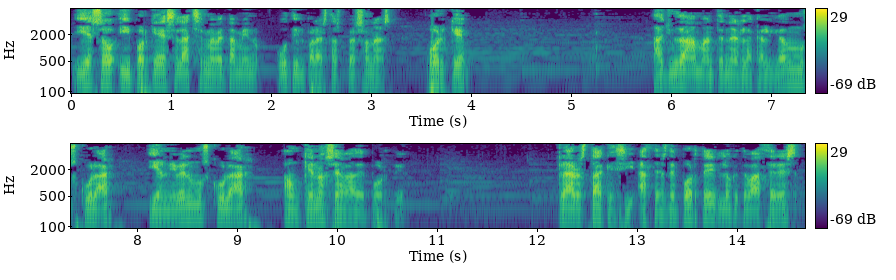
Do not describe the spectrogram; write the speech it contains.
Y eso, ¿y por qué es el HMB también útil para estas personas? Porque ayuda a mantener la calidad muscular y el nivel muscular aunque no se haga deporte. Claro está que si haces deporte, lo que te va a hacer es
